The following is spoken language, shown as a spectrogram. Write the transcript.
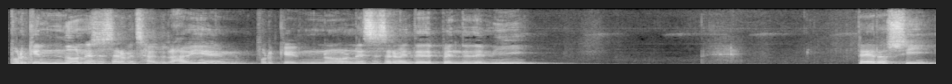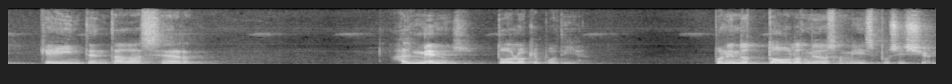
Porque no necesariamente saldrá bien, porque no necesariamente depende de mí. Pero sí que he intentado hacer al menos todo lo que podía, poniendo todos los medios a mi disposición,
